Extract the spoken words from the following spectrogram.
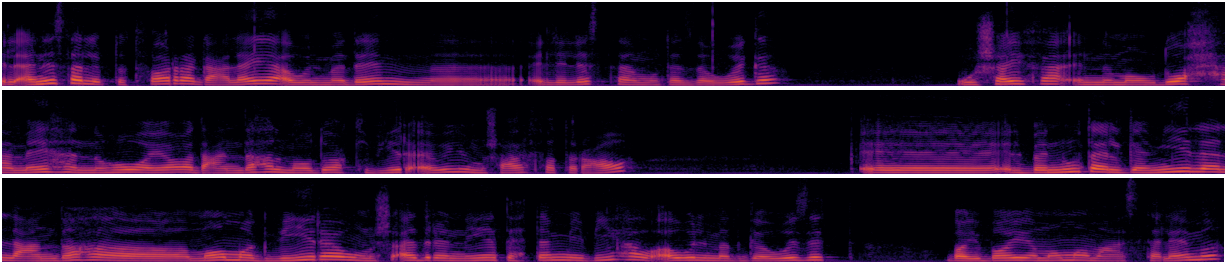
الأنسة اللي بتتفرج عليا أو المدام آه، اللي لسه متزوجة وشايفة إن موضوع حماها إن هو يقعد عندها الموضوع كبير قوي ومش عارفة ترعاه آه، البنوتة الجميلة اللي عندها ماما كبيرة ومش قادرة إن هي تهتم بيها وأول ما اتجوزت bye bye يا ماما مع السلامة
